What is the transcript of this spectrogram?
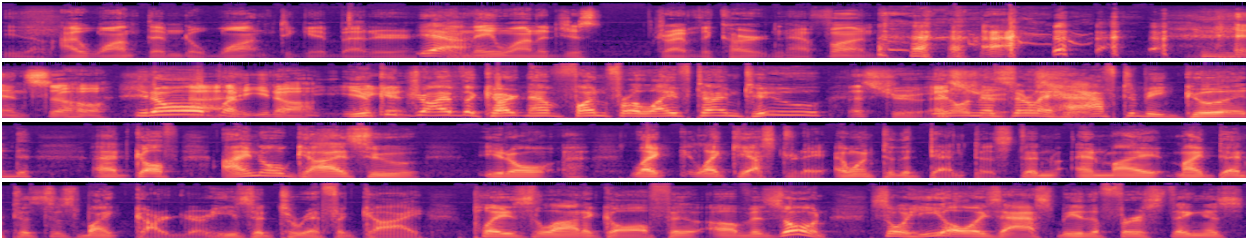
you know, I want them to want to get better, Yeah. and they want to just drive the cart and have fun. and so, You know, uh, but you know, you I can guess- drive the cart and have fun for a lifetime too. That's true. You don't true. necessarily That's true. have to be good at golf. I know guys who, you know, like like yesterday, I went to the dentist, and and my my dentist is Mike Gardner. He's a terrific guy. Plays a lot of golf of his own. So he always asks me the first thing is,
